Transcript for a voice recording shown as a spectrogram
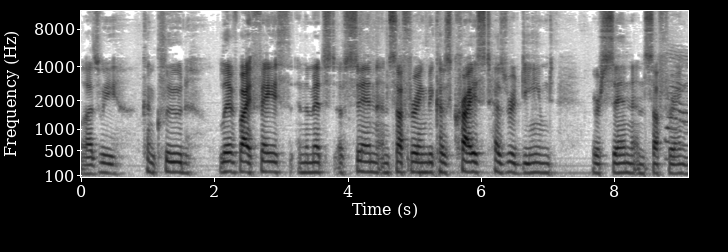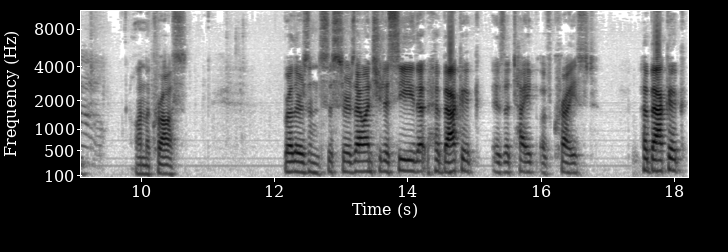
Well, as we conclude, live by faith in the midst of sin and suffering because Christ has redeemed your sin and suffering on the cross. Brothers and sisters, I want you to see that Habakkuk is a type of Christ. Habakkuk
